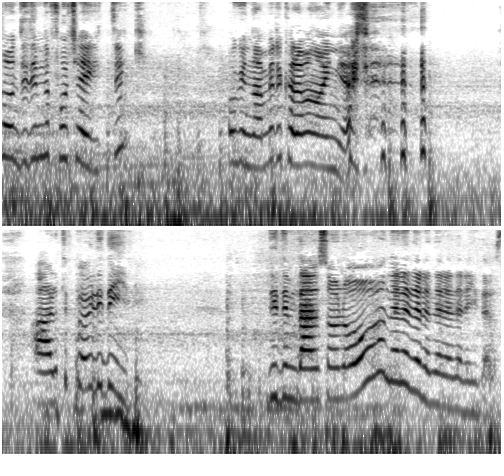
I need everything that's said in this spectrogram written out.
Son Didim'de Foça'ya gittik. O günden beri karavan aynı yerde. Artık böyle değil. Didim'den sonra o nerelere nerelere gideriz.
